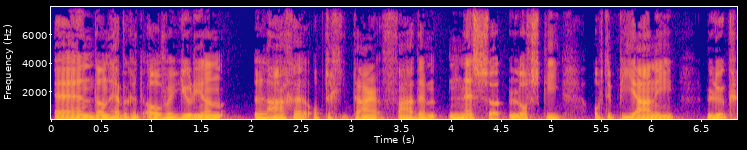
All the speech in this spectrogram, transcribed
En dan heb ik het over Julian Lage op de gitaar, Vadim Nessolowski op de piano, Luc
